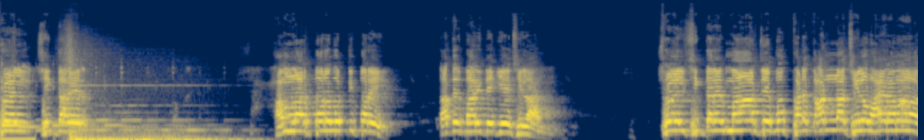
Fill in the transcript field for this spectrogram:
সোহেল শিকদারের হামলার পরবর্তী পরে তাদের বাড়িতে গিয়েছিলাম। সোহেল শিকদারের মার যে বুক ফাটে, কান্না ছিল ভাইয়ের আমার।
